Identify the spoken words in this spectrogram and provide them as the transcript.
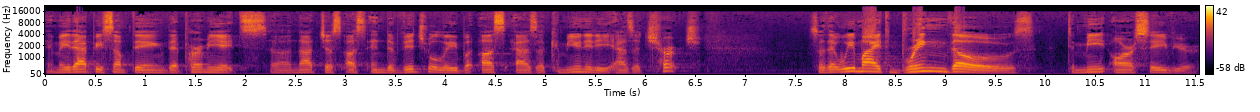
And may that be something that permeates uh, not just us individually, but us as a community, as a church so that we might bring those to meet our Savior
